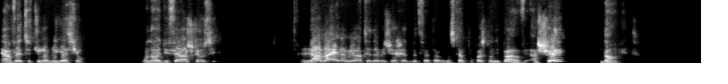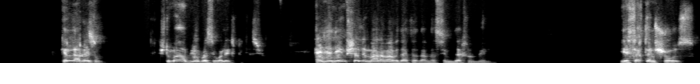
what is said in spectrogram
Arvit, c'est une obligation. On aurait dû faire Ashrei aussi. Pourquoi est-ce qu'on ne dit pas Ashrei dans Arvit Quelle est la raison? Demande à Bio, c'est quoi l'explication? Il y a certaines choses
